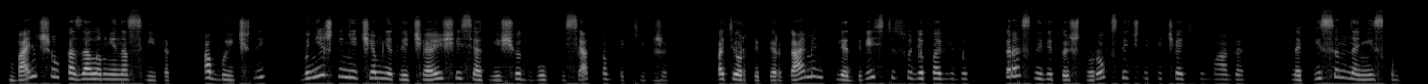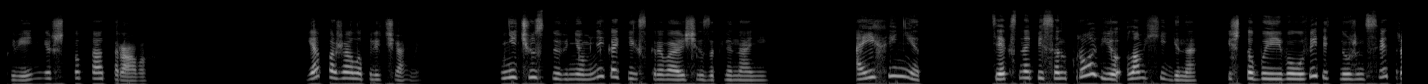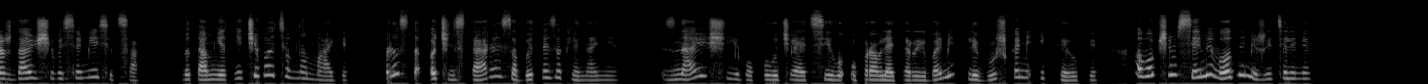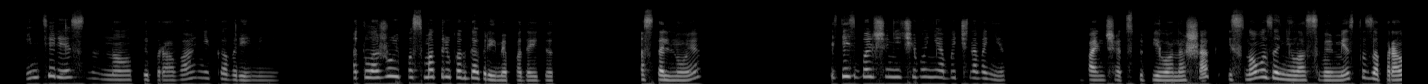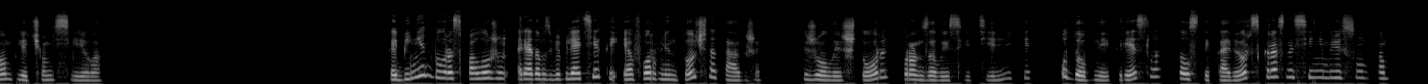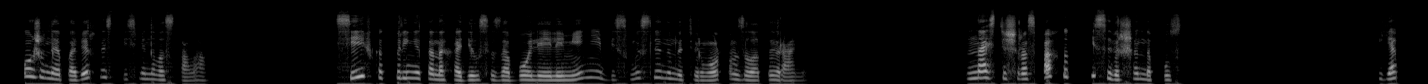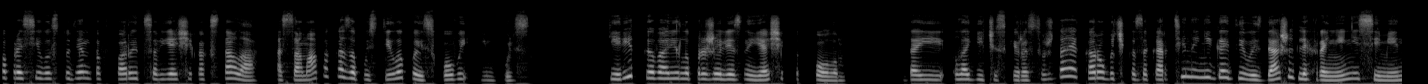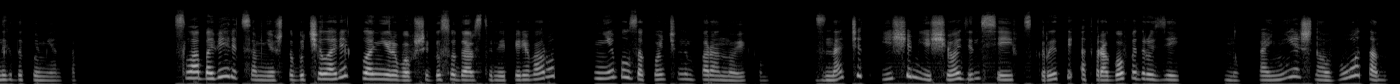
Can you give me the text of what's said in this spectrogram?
Банша указала мне на свиток, обычный, внешне ничем не отличающийся от еще двух десятков таких же. Потертый пергамент, лет двести, судя по виду, Красный витой шнурок с личной печатью мага, написан на низком квенье что-то о травах. Я пожала плечами. Не чувствую в нем никаких скрывающих заклинаний. А их и нет. Текст написан кровью Ламхигина, и чтобы его увидеть, нужен свет рождающегося месяца. Но там нет ничего о темном маге, просто очень старое забытое заклинание. Знающий его получает силу управлять рыбами, лягушками и келпи, а в общем всеми водными жителями. Интересно, но ты права не ко времени. Отложу и посмотрю, когда время подойдет. Остальное? Здесь больше ничего необычного нет. Банши отступила на шаг и снова заняла свое место за правым плечом Сирила. Кабинет был расположен рядом с библиотекой и оформлен точно так же, тяжелые шторы, бронзовые светильники, удобные кресла, толстый ковер с красно-синим рисунком, кожаная поверхность письменного стола. Сейф, как принято, находился за более или менее бессмысленным натюрмортом в золотой раме. Настежь распахнут и совершенно пуст. Я попросила студентов порыться в ящиках стола, а сама пока запустила поисковый импульс. Кирит говорила про железный ящик под полом, да и, логически рассуждая, коробочка за картиной не годилась даже для хранения семейных документов. Слабо верится мне, чтобы человек, планировавший государственный переворот, не был законченным параноиком. Значит, ищем еще один сейф, скрытый от врагов и друзей. Ну, конечно, вот он.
